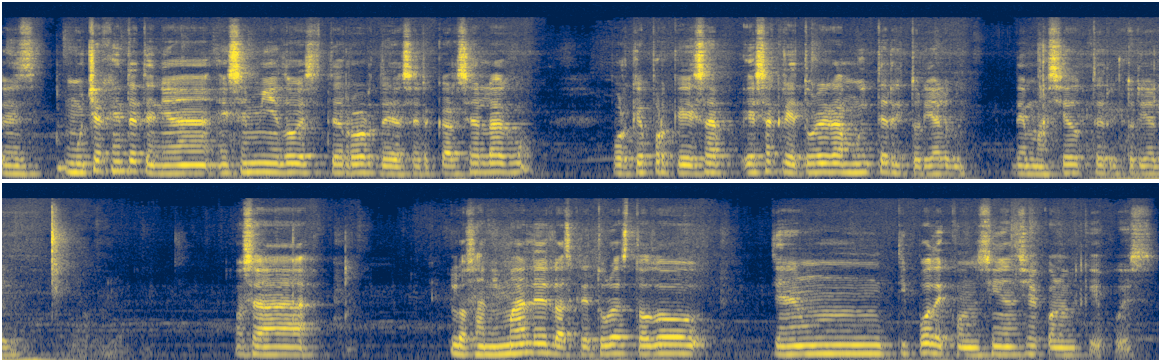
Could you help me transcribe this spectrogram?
Entonces, mucha gente tenía ese miedo, ese terror de acercarse al lago. ¿Por qué? Porque esa, esa criatura era muy territorial, güey. Demasiado territorial, güey. O sea, los animales, las criaturas, todo tienen un tipo de conciencia con el que, pues,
